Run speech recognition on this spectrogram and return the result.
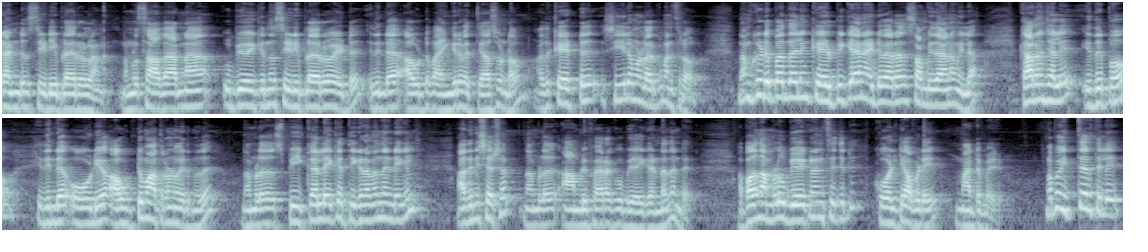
രണ്ട് സി ഡി പ്ലെയറുകളാണ് നമ്മൾ സാധാരണ ഉപയോഗിക്കുന്ന സി ഡി പ്ലെയറുമായിട്ട് ഇതിന്റെ ഔട്ട് ഭയങ്കര വ്യത്യാസം ഉണ്ടാവും. അത് കേട്ട് ശീലമുള്ളവർക്ക് മനസ്സിലാവും. നമുക്കിവിടെ ഇപ്പോൾ എന്തായാലും കേൾപ്പിക്കാനായിട്ട് വേറെ സംവിധാനമില്ല. കാരണം വെച്ചാൽ ഇതിപ്പോൾ ഇതിന്റെ ഓഡിയോ ഔട്ട് മാത്രമാണ് വരുന്നത്. നമ്മൾ സ്പീക്കറിലേക്ക് എത്തിക്കണമെന്നുണ്ടെങ്കിൽ അതിനുശേഷം നമ്മൾ ആംപ്ലിഫയറൊക്കെ ഉപയോഗിക്കേണ്ടതുണ്ട്. അപ്പോൾ അത് നമ്മൾ ഉപയോഗിക്കണമനുസരിച്ചിട്ട് ക്വാളിറ്റി അവിടെയും മാറ്റം വരും. അപ്പോൾ ഇത്തരത്തിൽ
